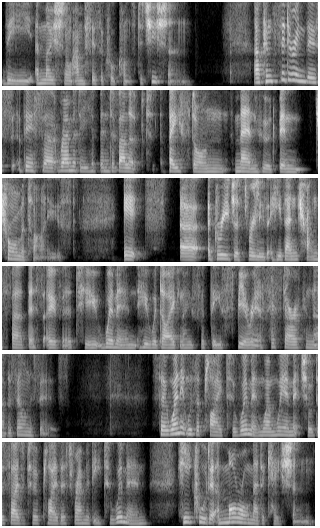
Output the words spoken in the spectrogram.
the emotional and physical constitution. Now, considering this, this uh, remedy had been developed based on men who had been traumatized, it's uh, egregious, really, that he then transferred this over to women who were diagnosed with these spurious hysteric and nervous illnesses. So, when it was applied to women, when Weir Mitchell decided to apply this remedy to women, he called it a moral medication.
